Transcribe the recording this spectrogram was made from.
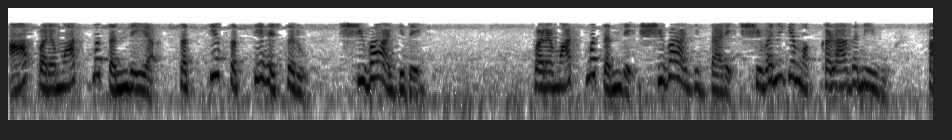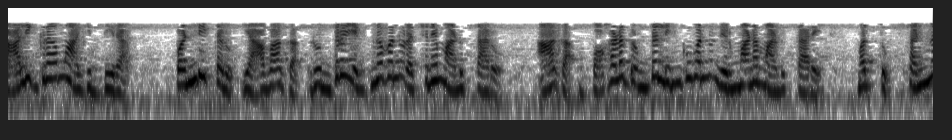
ಆ ಪರಮಾತ್ಮ ತಂದೆಯ ಸತ್ಯ ಸತ್ಯ ಹೆಸರು, ಶಿವ ಆಗಿದೆ. ಪರಮಾತ್ಮ ತಂದೆ, ಶಿವ ಆಗಿದ್ದಾರೆ. ಶಿವನಿಗೆ ಮಕ್ಕಳಾದ ನೀವು, ಸಾಲಿಗ್ರಾಮ ಆಗಿದ್ದೀರಾ? ಪಂಡಿತರು ಯಾವಾಗ ರುದ್ರ ಯಜ್ಞವನ್ನು ರಚನೆ ಮಾಡುತ್ತಾರೋ, ಆಗ ಬಹಳ ದೊಡ್ಡ ಲಿಂಗವನ್ನು ನಿರ್ಮಾಣ ಮಾಡುತ್ತಾರೆ ಮತ್ತು ಸಣ್ಣ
